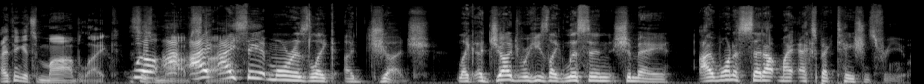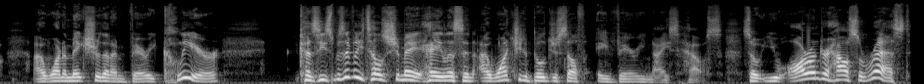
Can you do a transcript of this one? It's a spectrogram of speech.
I think it's mob like. well, I, I, I say it more as like a judge, like a judge where he's like, listen, Shimei, I want to set out my expectations for you. I want to make sure that I'm very clear. Because he specifically tells Shimei, hey, listen, I want you to build yourself a very nice house. So you are under house arrest,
